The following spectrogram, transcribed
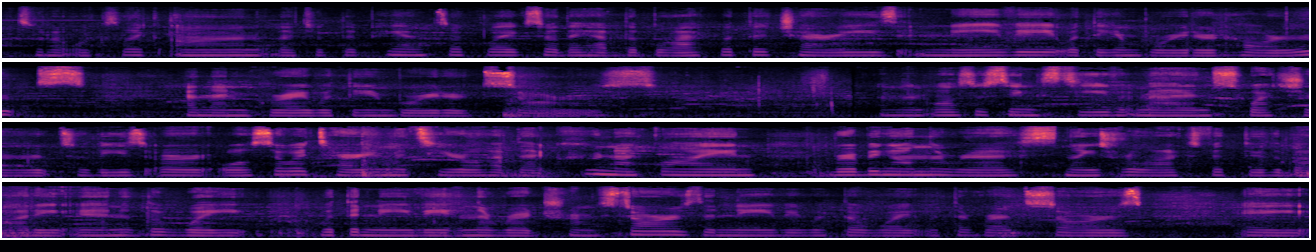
That's what it looks like on. That's what the pants look like. So they have the black with the cherries, navy with the embroidered hearts and then gray with the embroidered stars. And then also seeing Steve Madden sweatshirt. So these are also a terry material, have that crew neckline, ribbing on the wrist, nice relaxed fit through the body, and the white with the navy and the red trim stars, the navy with the white with the red stars, a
